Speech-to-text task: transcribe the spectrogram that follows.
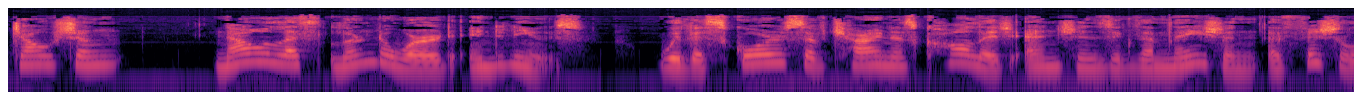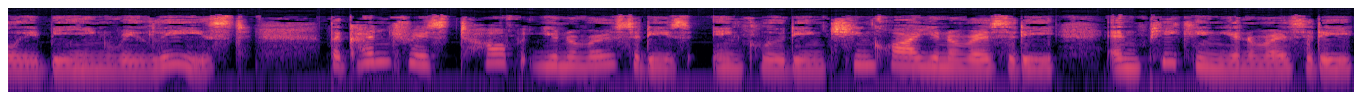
招生. Now let's learn the word in the news. With the scores of China's college entrance examination officially being released, the country's top universities, including Tsinghua University and Peking University,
